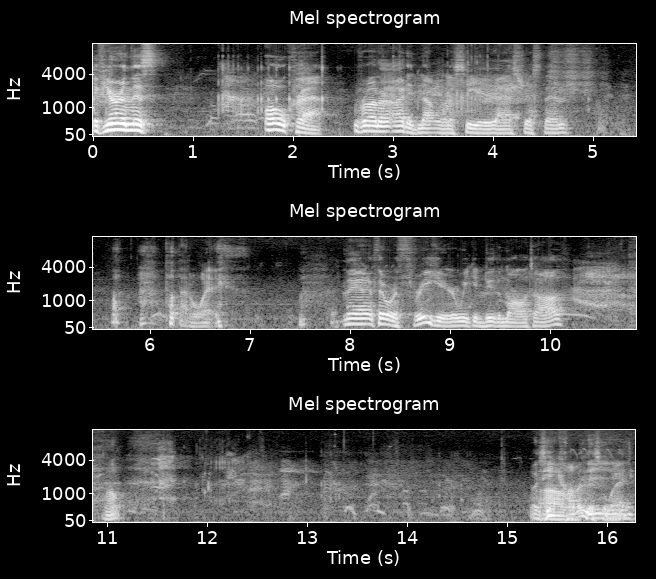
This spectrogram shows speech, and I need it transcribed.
if you're in this oh crap runner i did not want to see your ass just then Put that away. man if there were three here we could do the molotov Well. Was he Oh, coming this way?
